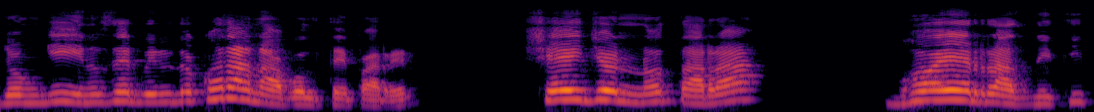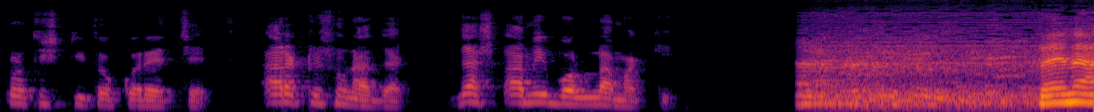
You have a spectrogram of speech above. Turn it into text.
জঙ্গি ইনুসের বিরুদ্ধে কথা না বলতে পারেন, সেই জন্য তারা ভয়ের রাজনীতি প্রতিষ্ঠিত করেছে। আর একটু শোনা যাক। জাস্ট আমি বললাম আর কি। তাই না?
